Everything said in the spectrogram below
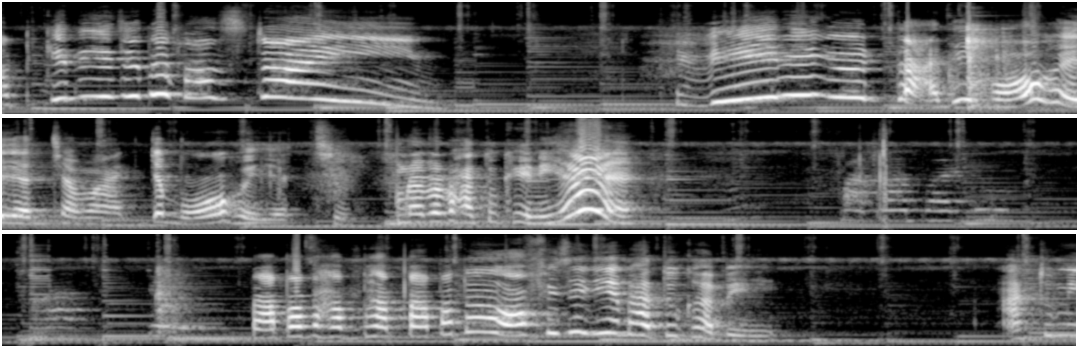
আটকে দিয়েছে তো ফার্স্ট টাইম ভেরি গুড দাদি ব হয়ে যাচ্ছে আমার একটা ব হয়ে যাচ্ছে। আমরা এবার ভাতু খেয়ে নি হ্যাঁ? পাপা ভাব ভাব পাপা তো অফিসে গিয়ে ভাতু খাবে। আর তুমি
